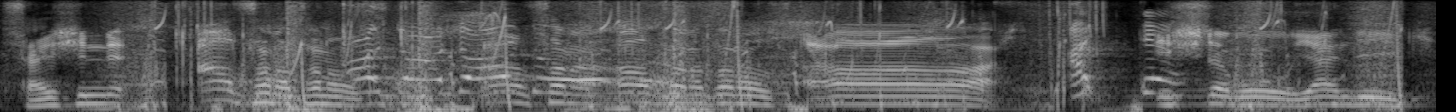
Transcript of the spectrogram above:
Sen şimdi al sana Thanos. Al sana, al sana Thanos. Aa, işte bu yendik.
